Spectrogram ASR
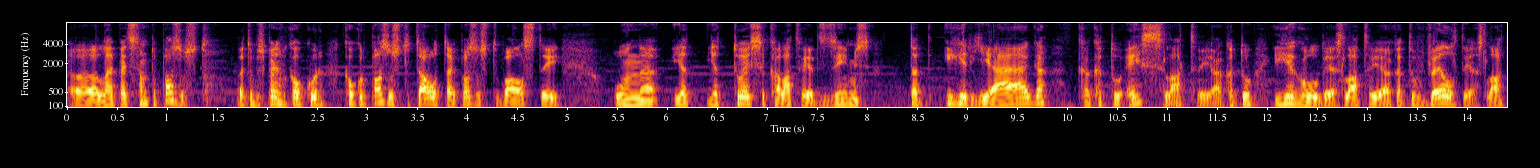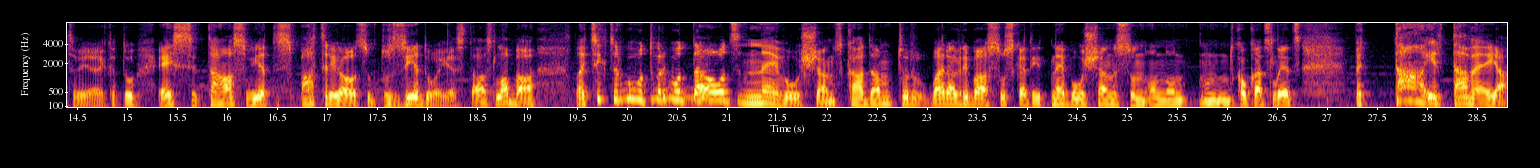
uh, lai pēc tam tu pazustu. Lai tu pēc kaut kur, kaut kur pazustu tautai, pazustu valstī. Un, uh, ja, ja tu esi kā Latvijas dzīvis, tad ir jēga, ka, ka tu esi Latvijā, ka tu ieguldies Latvijā, ka tu velties Latvijai, ka tu esi tās vietas patriots un tu ziedojies tās labā. Lai cik tur būtu, varbūt daudz nebūšanas, kādam tur vairāk gribās uzskaitīt nebūšanas un, un, un, un kaut kādas lietas, bet tā ir tavējā,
